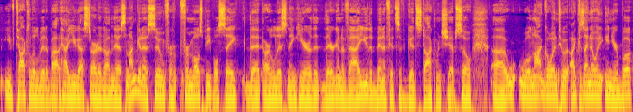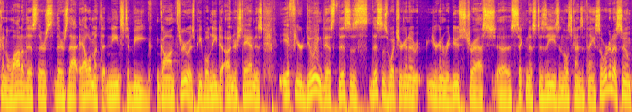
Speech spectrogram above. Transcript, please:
you've talked a little bit about how you got started on this, and I'm going to assume for for most people's sake that are listening here that they're going to value the benefits of good stockmanship. So uh, we'll not go into it because I know in, in, your book and a lot of this, there's there's that element that needs to be gone through as people need to understand is if you're doing this, this is this is what you're to you're to reduce stress, uh, sickness, disease, and those kinds of things. So we're going to assume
